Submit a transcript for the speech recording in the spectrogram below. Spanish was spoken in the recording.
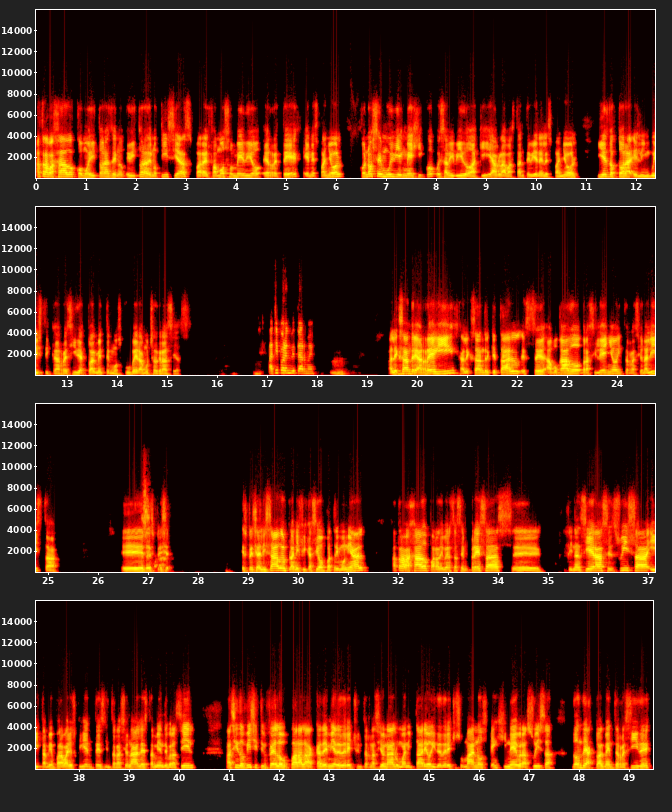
ha trabajado como editora de, editora de noticias para el famoso medio RT en español. Conoce muy bien México, pues ha vivido aquí, habla bastante bien el español y es doctora en lingüística. Reside actualmente en Moscú. Vera, muchas gracias. A ti por invitarme. Alexandre Arregui. Alexandre, ¿qué tal? Es eh, abogado brasileño internacionalista. Es especializado en planificación patrimonial. Ha trabajado para diversas empresas eh, financieras en Suiza y también para varios clientes internacionales, también de Brasil. Ha sido Visiting Fellow para la Academia de Derecho Internacional, Humanitario y de Derechos Humanos en Ginebra, Suiza, donde actualmente reside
